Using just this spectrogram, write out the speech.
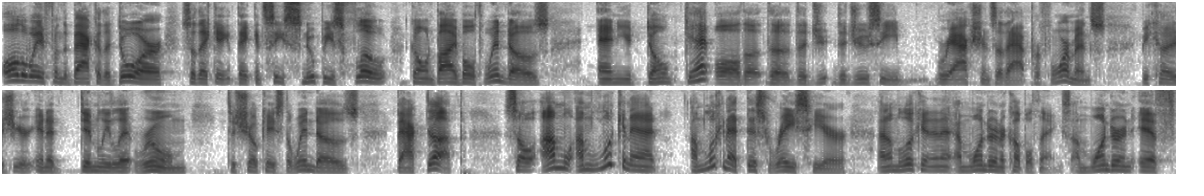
all the way from the back of the door so they could, they can see Snoopy's float going by both windows and you don't get all the the the, ju- the juicy reactions of that performance because you're in a dimly lit room to showcase the windows backed up. So I'm I'm looking at I'm looking at this race here, and I'm looking at I'm wondering a couple things. I'm wondering if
